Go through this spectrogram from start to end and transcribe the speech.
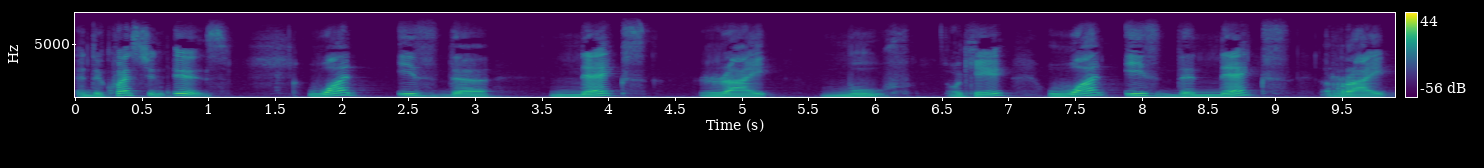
And the question is, what is the next right move? Okay? What is the next right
